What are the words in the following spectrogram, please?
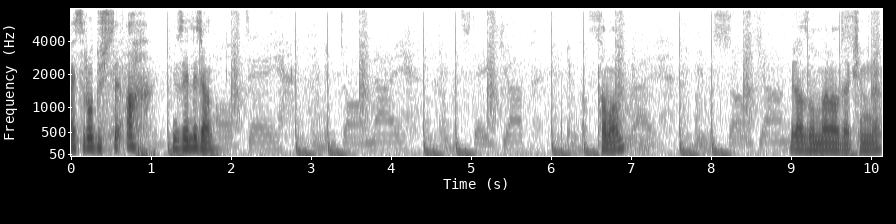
Kayser o düşse ah 150 can. Tamam. Biraz onlar alacak şimdi.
